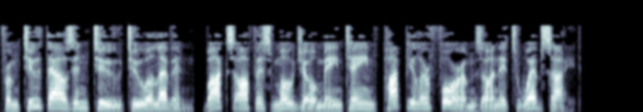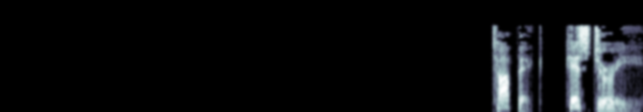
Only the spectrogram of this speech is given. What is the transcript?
From 2002 to 11, Box Office Mojo maintained popular forums on its website. Topic: History.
